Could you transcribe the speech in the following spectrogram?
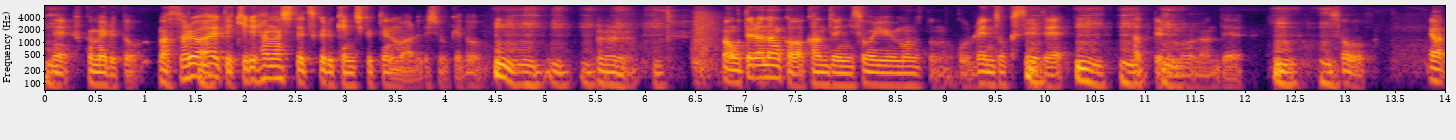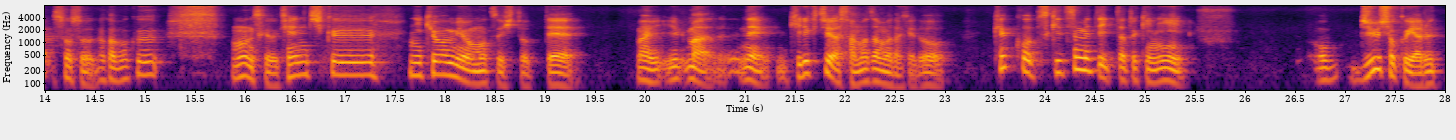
ね、含めると、まあ、それをあえて切り離して作る建築っていうのもあるでしょうけど、うんうんうんうん。うん。まあ、お寺なんかは完全にそういうものとのこう連続性で立ってるものなんで、うんうん。そう。いやそうそう。だから僕思うんですけど建築に興味を持つ人ってまあいまあね切り口は様々だけど結構突き詰めていった時にお住職やる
